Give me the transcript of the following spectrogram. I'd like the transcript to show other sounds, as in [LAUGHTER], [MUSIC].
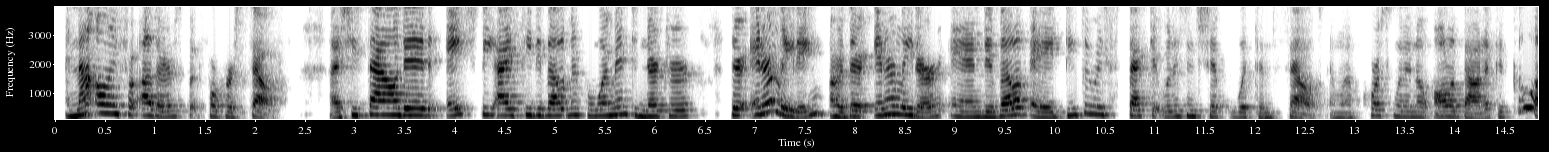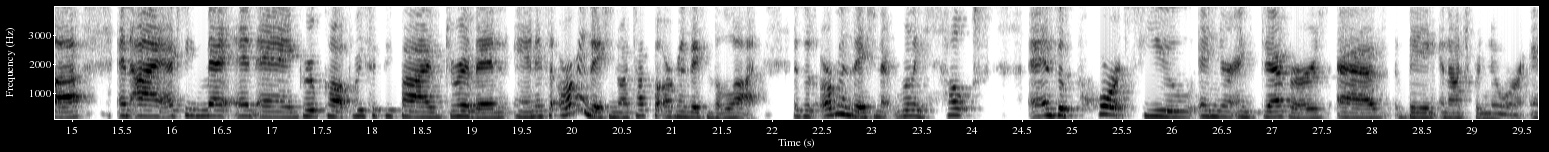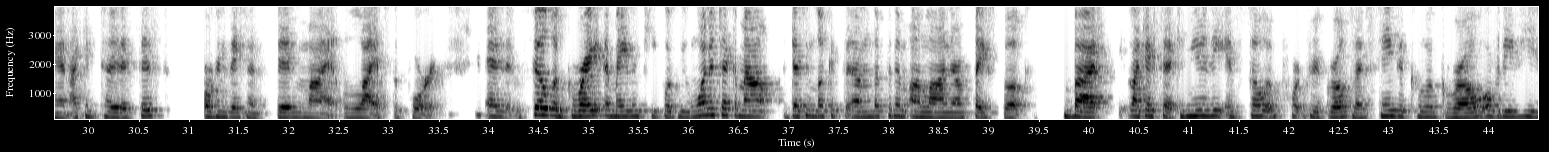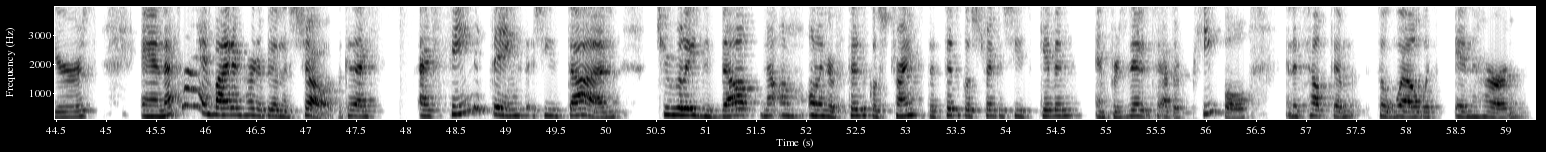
and not only for others, but for herself. Uh, she founded HBIC Development for Women to nurture their inner leading or their inner leader and develop a deeply respected relationship with themselves. And of course, we want to know all about it. Kekua and I actually met in a group called 365 Driven, and it's an organization. You know, I talk about organizations a lot. It's an organization that really helps and supports you in your endeavors as being an entrepreneur. And I can tell you that this organization has been my life support and filled with great, amazing people. If you want to check them out, definitely look at them, look for them online. They're on Facebook. But like I said, community is so important for your growth. And I've seen Kekua grow over these years. And that's why I invited her to be on the show because I, I've seen the things that she's done to really develop not only her physical strength, the physical strength that she's given and presented to other people and has helped them so well within her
